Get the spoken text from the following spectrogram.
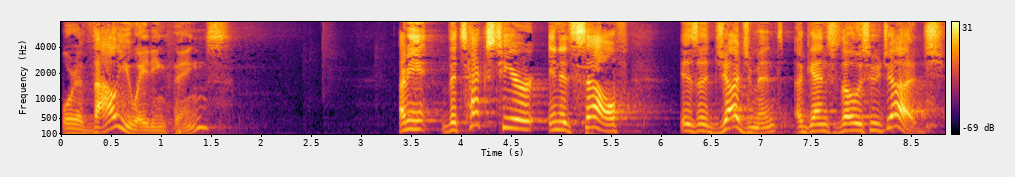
or evaluating things. I mean, the text here in itself is a judgment against those who judge.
